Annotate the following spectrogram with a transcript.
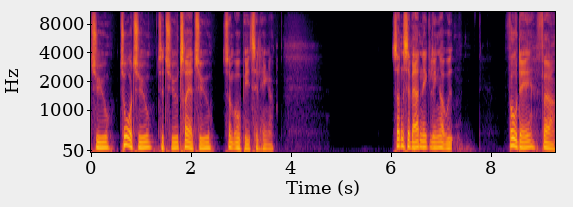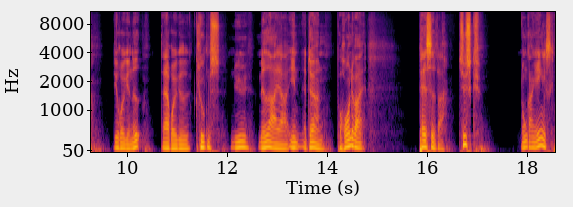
2022 til 2023 som OB-tilhænger. Sådan ser verden ikke længere ud. Få dage før vi rykkede ned, der rykkede klubbens nye medejere ind ad døren på Hornevej. Passet var tysk, nogle gange engelsk.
